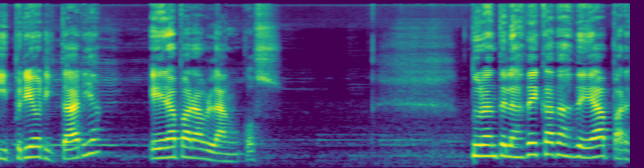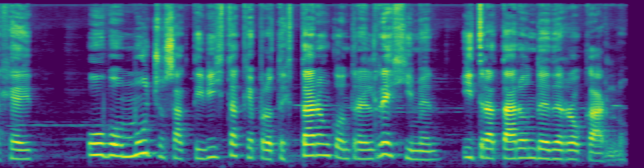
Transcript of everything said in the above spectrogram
y prioritaria era para blancos. Durante las décadas de apartheid hubo muchos activistas que protestaron contra el régimen y trataron de derrocarlo.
